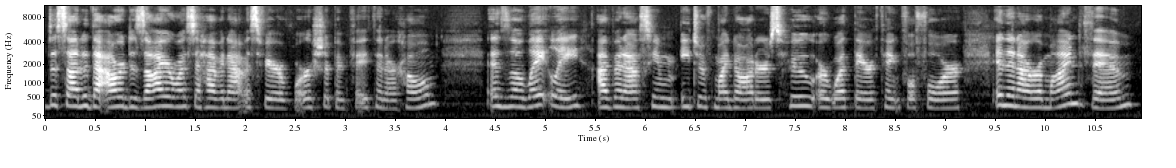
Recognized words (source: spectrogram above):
decided that our desire was to have an atmosphere of worship and faith in our home. And so lately, I've been asking each of my daughters who or what they are thankful for, and then I remind them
